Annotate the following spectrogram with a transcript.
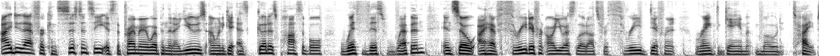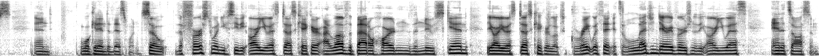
I do that for consistency. It's the primary weapon that I use. I want to get as good as possible with this weapon. And so I have three different RUS loadouts for three different ranked game mode types. And we'll get into this one. So the first one, you see the RUS Dust Kicker. I love the Battle Hardened, the new skin. The RUS Dust Kicker looks great with it. It's a legendary version of the RUS, and it's awesome.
